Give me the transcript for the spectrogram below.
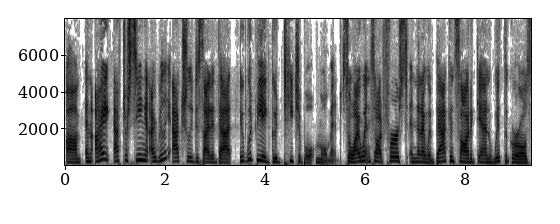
Um, and I, after seeing it, I really actually decided that it would be a good teachable moment. So I went and saw it first, and then I went back and saw it again with the girls.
